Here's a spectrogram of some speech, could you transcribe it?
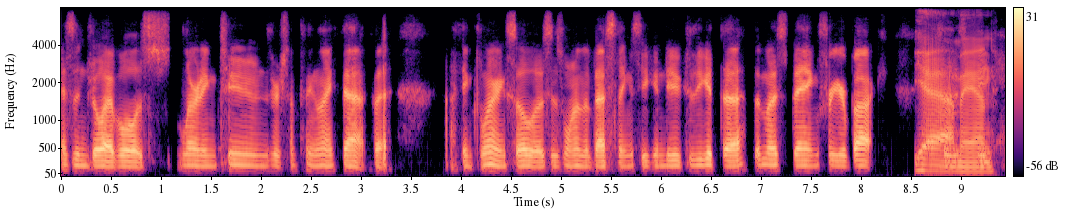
as enjoyable as learning tunes or something like that. But I think learning solos is one of the best things you can do because you get the the most bang for your buck. Yeah, so man. speak.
